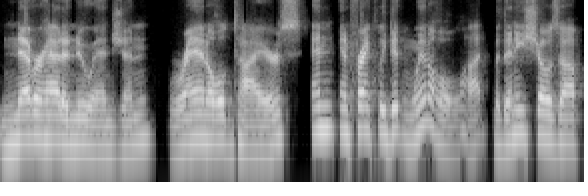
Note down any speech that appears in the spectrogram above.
never had a new engine, ran old tires, and and frankly didn't win a whole lot. But then he shows up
